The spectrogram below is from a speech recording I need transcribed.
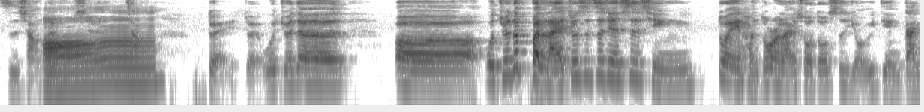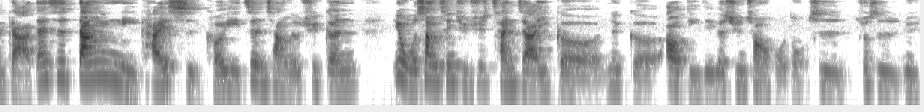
只想对某些人讲。哦，对对，我觉得，呃，我觉得本来就是这件事情对很多人来说都是有一点尴尬，但是当你开始可以正常的去跟，因为我上星期去参加一个那个奥迪的一个熏创活动，是就是女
